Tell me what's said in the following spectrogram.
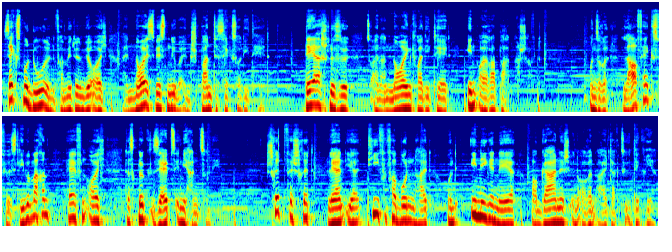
sechs Modulen vermitteln wir euch ein neues Wissen über entspannte Sexualität. Der Schlüssel zu einer neuen Qualität in eurer Partnerschaft. Unsere Love Hacks fürs Liebemachen helfen euch, das Glück selbst in die Hand zu nehmen. Schritt für Schritt lernt ihr tiefe Verbundenheit und innige Nähe organisch in euren Alltag zu integrieren.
